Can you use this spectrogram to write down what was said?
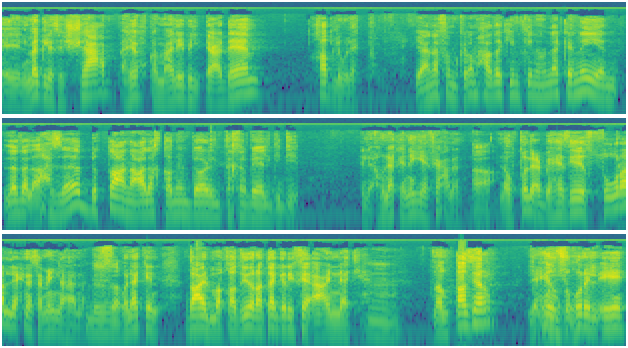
المجلس الشعب هيحكم عليه بالإعدام قبل ولادته. يعني افهم كلام حضرتك يمكن هناك نية لدى الأحزاب بالطعن على قانون الدور الانتخابية الجديد. لا هناك نية فعلا. آه. لو طلع بهذه الصورة اللي إحنا سامعين عنها بالظبط. ولكن ضع المقادير تجري في أعناتها ننتظر لحين. ظهور الإيه؟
